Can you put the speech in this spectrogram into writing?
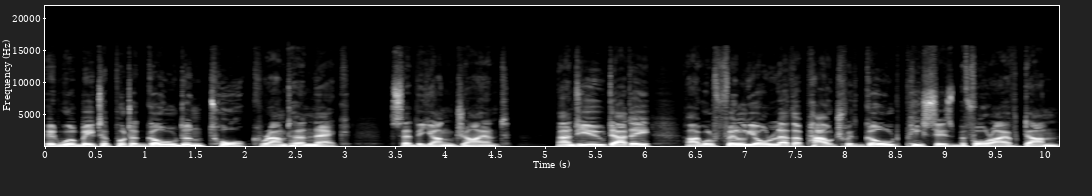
it will be to put a golden torque round her neck, said the young giant. And you, Daddy, I will fill your leather pouch with gold pieces before I have done.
